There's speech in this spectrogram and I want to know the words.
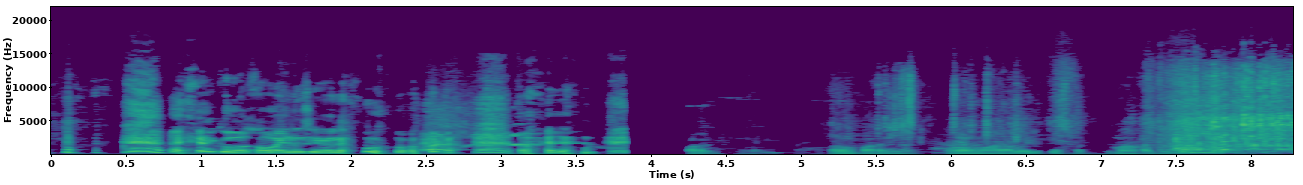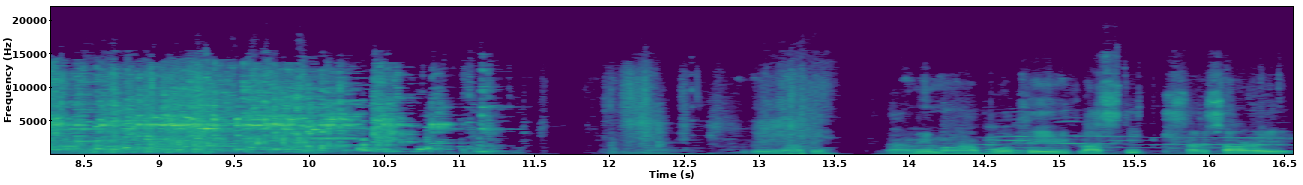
Ayan, kumakaway na siya. Ayan. Parang parang. Ayan, mga kabalik mga kadyang. Sabihin natin. Ang dami, mga bote, plastic, sari-sari.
